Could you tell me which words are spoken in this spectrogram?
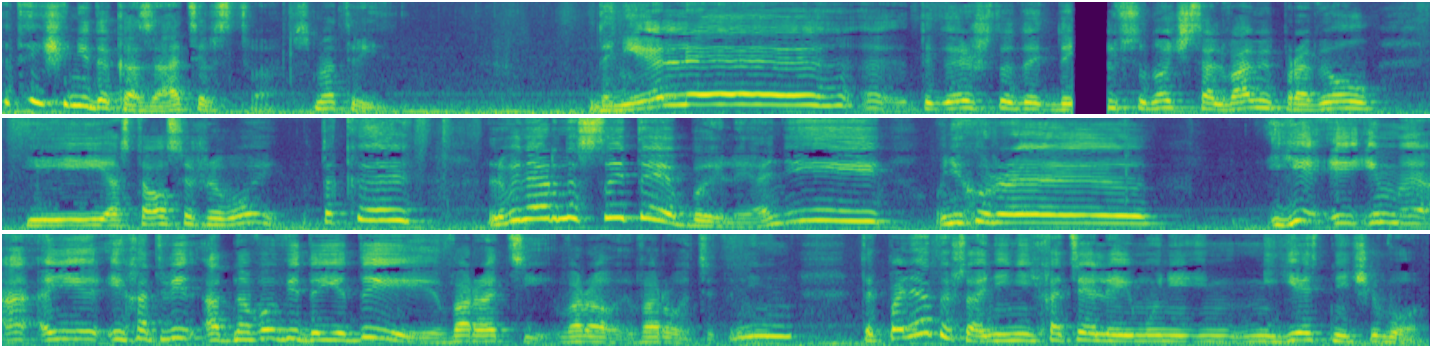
это еще не доказательство. Смотри, Даниэль, э, ты говоришь, что Даниэль всю ночь со львами провел и остался живой. Так э, львы, наверное, сытые были. Они, у них уже им, а, их от одного вида еды вороти, воротит. Так понятно, что они не хотели ему не, не есть ничего.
